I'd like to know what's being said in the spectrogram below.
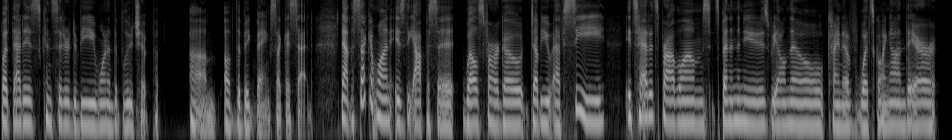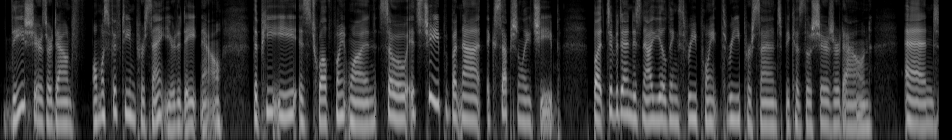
But that is considered to be one of the blue chip um, of the big banks, like I said. Now, the second one is the opposite Wells Fargo WFC it's had its problems. It's been in the news. We all know kind of what's going on there. These shares are down almost 15% year to date now. The PE is 12.1. So it's cheap, but not exceptionally cheap. But dividend is now yielding 3.3% because those shares are down. And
